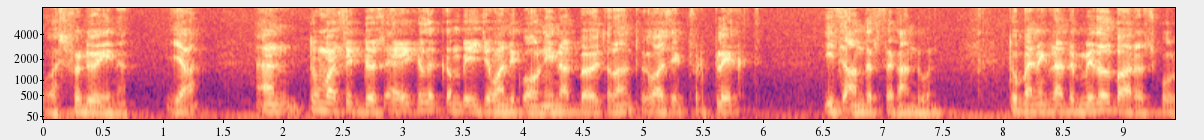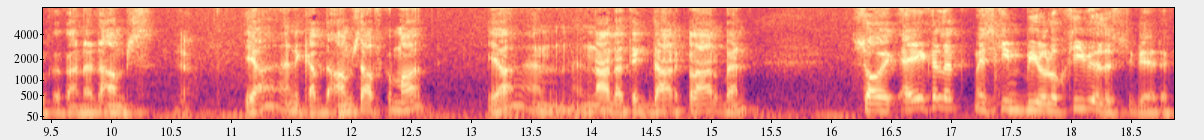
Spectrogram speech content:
was verdwenen. Ja. En toen was ik dus eigenlijk een beetje, want ik wou niet naar het buitenland, toen was ik verplicht iets anders te gaan doen. Toen ben ik naar de middelbare school gegaan, naar de AMS. Ja. En ik heb de AMS afgemaakt. Ja, en, en nadat ik daar klaar ben, zou ik eigenlijk misschien biologie willen studeren.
